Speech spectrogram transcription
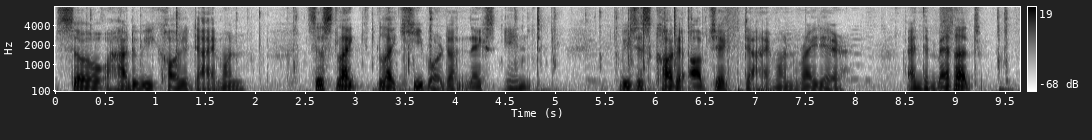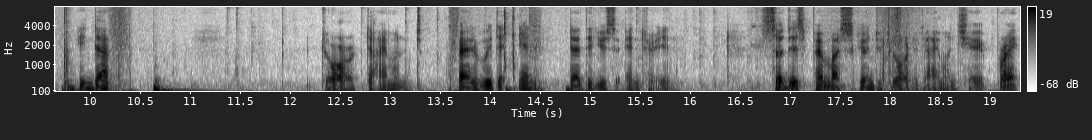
So how do we call the diamond just like like keyboard.next int we just call the object diamond right there and the method in that draw diamond and with the n that the user enter in. So this pretty much going to draw the diamond shape right?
